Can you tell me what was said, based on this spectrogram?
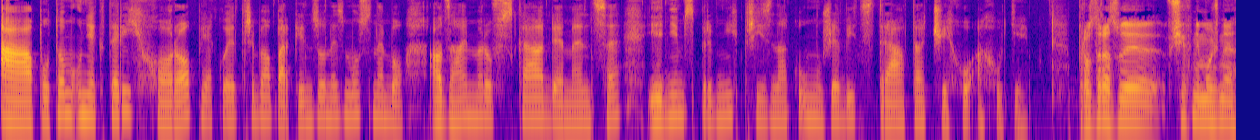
A potom u některých chorob, jako je třeba parkinsonismus nebo Alzheimerovská demence, jedním z prvních příznaků může být ztráta čichu a chuti. Prozrazuje všechny možné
